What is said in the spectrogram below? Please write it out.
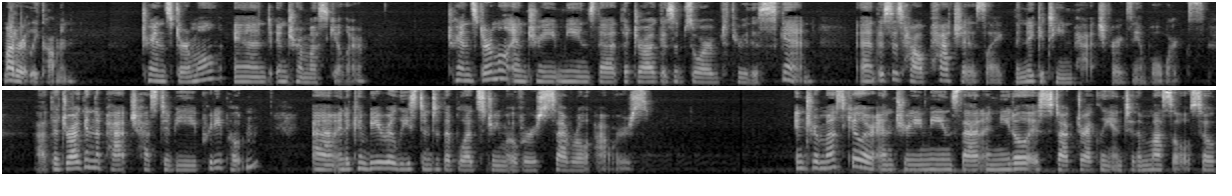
moderately common transdermal and intramuscular. Transdermal entry means that the drug is absorbed through the skin. And this is how patches, like the nicotine patch, for example, works. Uh, the drug in the patch has to be pretty potent, um, and it can be released into the bloodstream over several hours. Intramuscular entry means that a needle is stuck directly into the muscle. So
